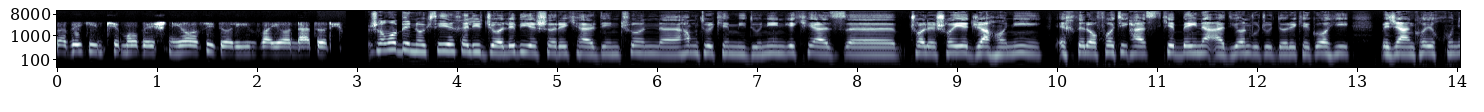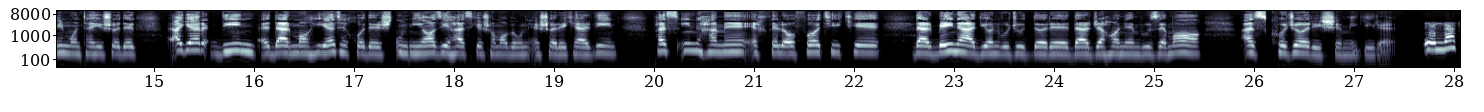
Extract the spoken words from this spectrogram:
و بگیم که ما بهش نیازی داریم و یا نداریم. شما به نکته خیلی جالبی اشاره کردین چون همونطور که می‌دونین یکی از چالش های جهانی اختلافاتی هست که بین ادیان وجود داره که گاهی به جنگ های خونین منتهی شده. اگر دین در ماهیت خودش اون نیازی هست که شما به اون اشاره کردین پس این همه اختلافاتی که در بین ادیان وجود داره در جهان امروز ما از کجا ریشه می‌گیره؟ علت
